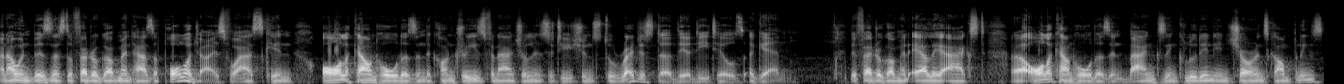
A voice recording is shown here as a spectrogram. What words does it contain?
And now in business, the federal government has apologized for asking all account holders in the country's financial institutions to register their details again. The federal government earlier asked uh, all account holders in banks, including insurance companies,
